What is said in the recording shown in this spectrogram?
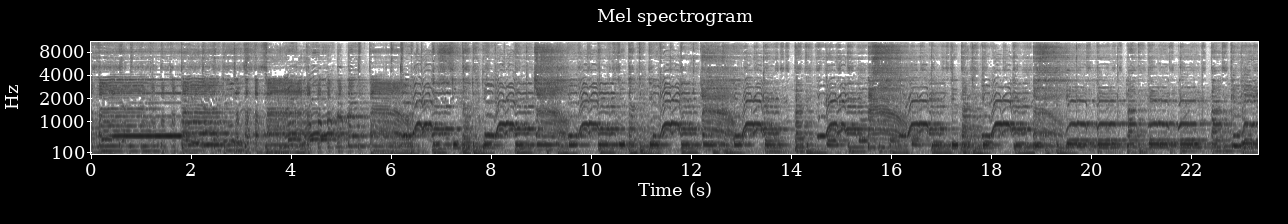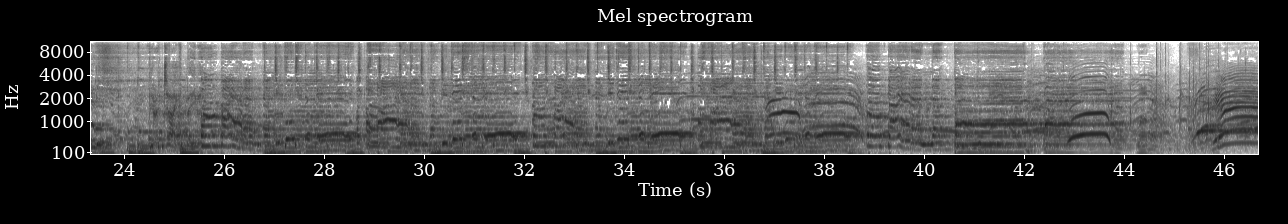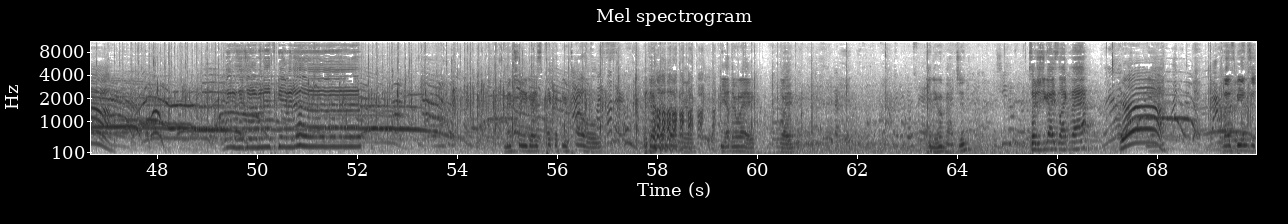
Bye. Give it up! Make sure you guys pick up your towels, but don't bend over the other way. Way. Can you imagine? So did you guys like that? Yeah! yeah. Lesbians.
